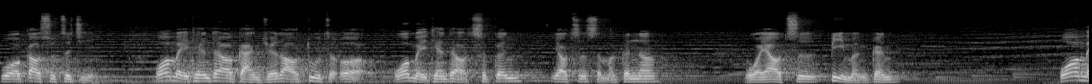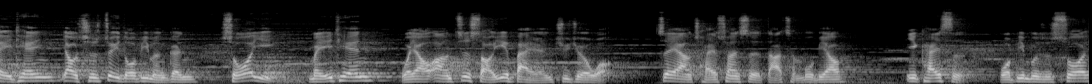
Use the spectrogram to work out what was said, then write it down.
我告诉自己，我每天都要感觉到肚子饿，我每天都要吃根，要吃什么根呢？我要吃闭门羹。我每天要吃最多闭门羹，所以每一天。我要让至少一百人拒绝我，这样才算是达成目标。一开始我并不是说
